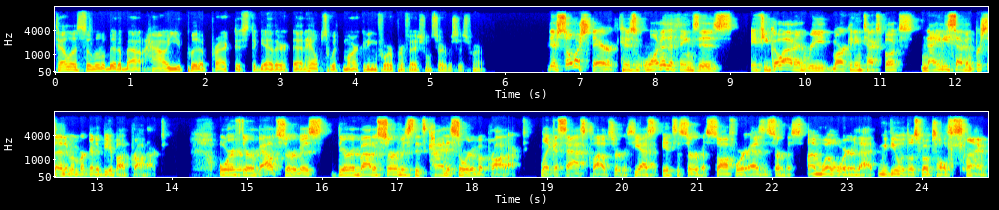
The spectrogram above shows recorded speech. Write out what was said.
Tell us a little bit about how you put a practice together that helps with marketing for a professional services firm. There's so much there because one of the things is if you go out and read marketing textbooks, 97% of them are going to be about product. Or if they're about service, they're about a service that's kind of sort of a product, like a SaaS cloud service. Yes, it's a service, software as a service. I'm well aware of that. We deal with those folks all the time.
